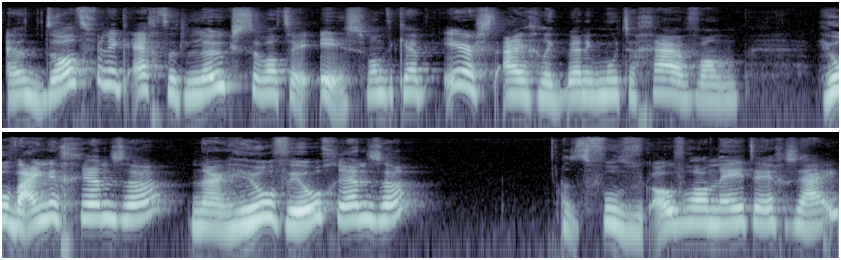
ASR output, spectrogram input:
En dat vind ik echt het leukste wat er is. Want ik heb eerst eigenlijk ben ik moeten gaan van heel weinig grenzen naar heel veel grenzen. Dat voelde ik overal nee tegen zei.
